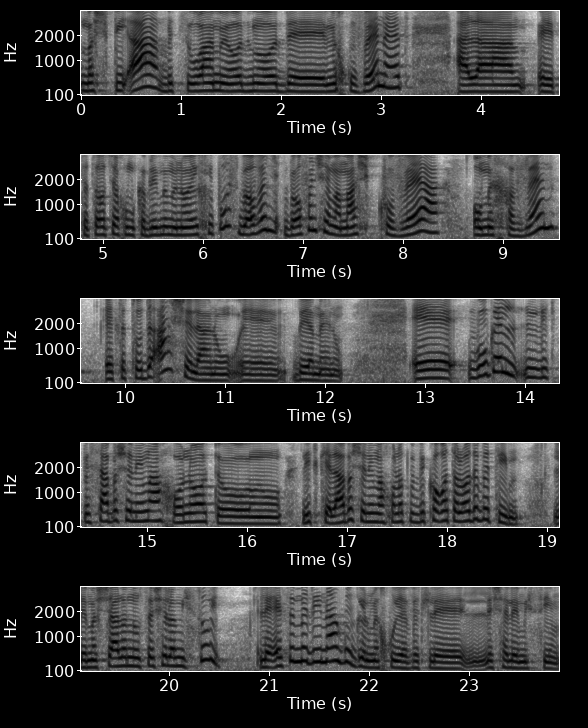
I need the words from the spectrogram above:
משפיעה בצורה מאוד מאוד אה, מכוונת על התוצאות שאנחנו מקבלים במנועי חיפוש באופן, באופן שממש קובע או מכוון את התודעה שלנו אה, בימינו. אה, גוגל נתפסה בשנים האחרונות, או נתקלה בשנים האחרונות בביקורת על עוד היבטים. למשל, הנושא של המיסוי. לאיזה מדינה גוגל מחויבת לשלם מיסים?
